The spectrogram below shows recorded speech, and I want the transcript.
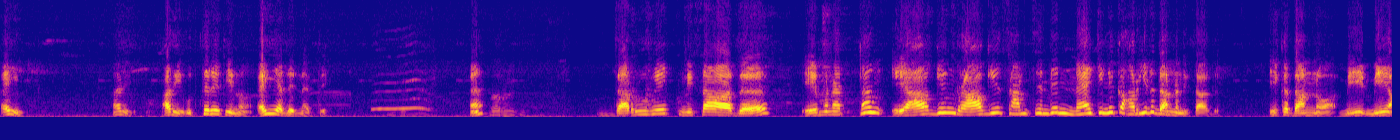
ඇයි? හරි. හරි උත්තරේ තියෙනවා. ඇයි යදෙන්නේ නැත්තේ? ඈ? දරුවෙක් නිසාද එහෙම නැත්නම් එයාගෙන් රාගය සංසිඳෙන්නේ නැහැ කියන එක හරියට දන්න නිසාද? ඒක දන්නවා. මේ මේ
